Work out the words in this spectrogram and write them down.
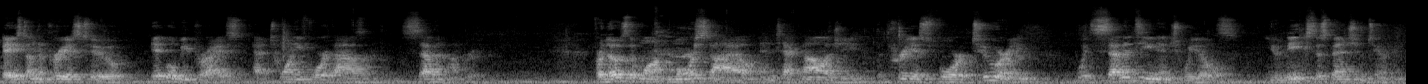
based on the Prius 2, it will be priced at 24,700. For those that want more style and technology, the Prius 4 Touring with 17-inch wheels, unique suspension tuning,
